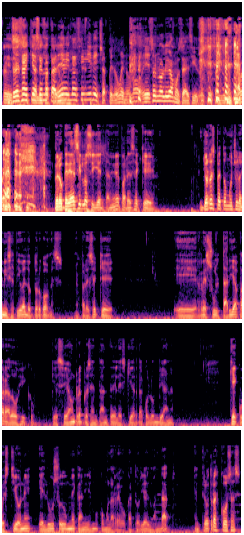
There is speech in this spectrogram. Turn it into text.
pues, entonces hay que de la hacer la tarea y la hace bien hecha, pero bueno, no, eso no lo íbamos a decir. doctor bueno. Pero quería decir lo siguiente, a mí me parece que yo respeto mucho la iniciativa del doctor Gómez. Me parece que eh, resultaría paradójico que sea un representante de la izquierda colombiana que cuestione el uso de un mecanismo como la revocatoria del mandato. Entre otras cosas,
